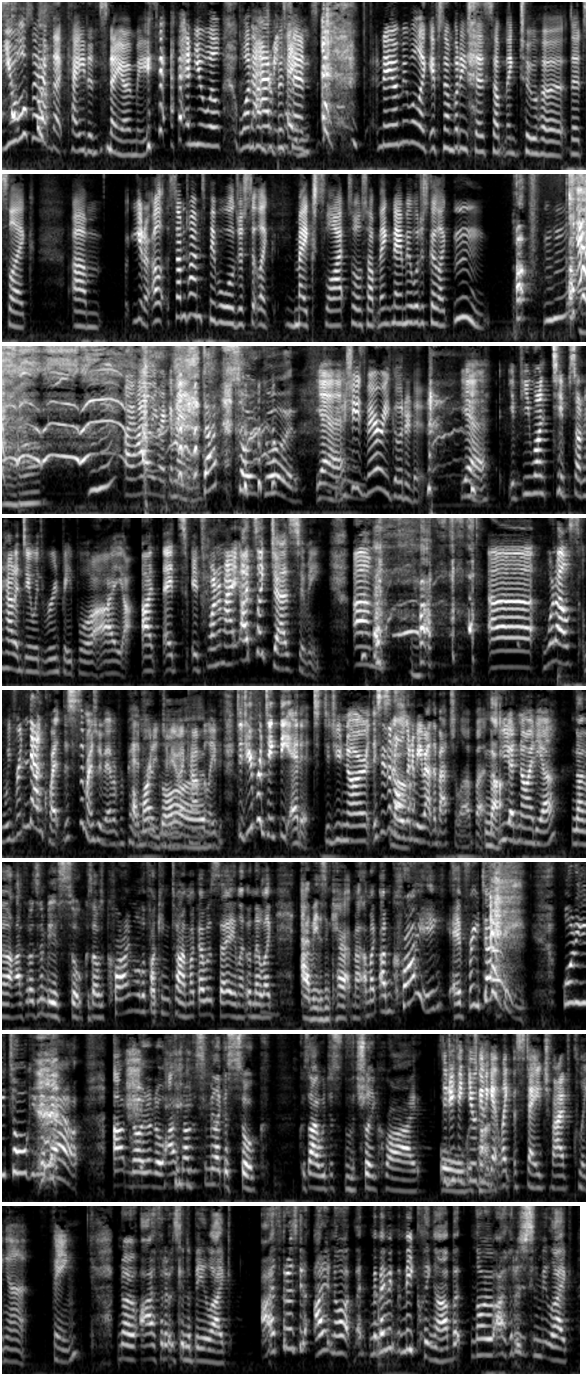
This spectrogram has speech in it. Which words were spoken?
You also have that cadence, Naomi, and you will one hundred percent. Naomi will like if somebody says something to her that's like, um, you know, uh, sometimes people will just like make slights or something. Naomi will just go like, mm. I highly recommend. that's so good. Yeah, She's very good at it. yeah. If you want tips on how to deal with rude people, I, I, it's, it's one of my, it's like jazz to me. Um, Uh, what else? We've written down quite. This is the most we've ever prepared Oh for an interview. I can't God. believe. Did you predict the edit? Did you know this isn't all going to be about the Bachelor? But Nah. you had no idea. No, no, no, I thought it was gonna be a sook because I was crying all the fucking time. Like I was saying, like when they're like, Abby doesn't care about Matt. I'm like, I'm crying every day. what are you talking about? Um, no, no, no. I thought I was just gonna be like a sook because I would just literally cry. Did you think you were going to get like the stage five clinger thing? No, I thought it was gonna be like. I thought it was gonna. I didn't know. Maybe maybe clinger, but no. I thought it was just gonna be like,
